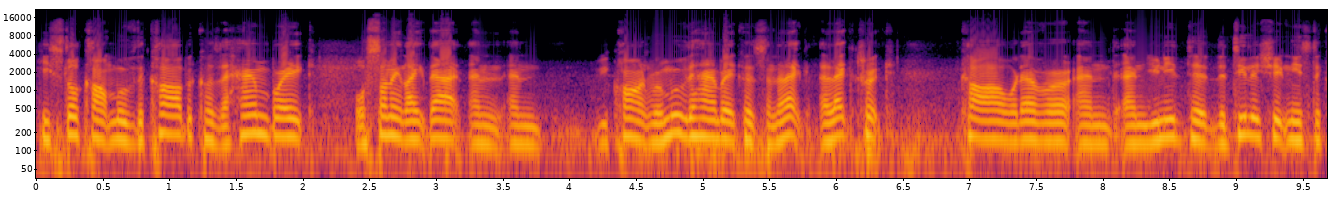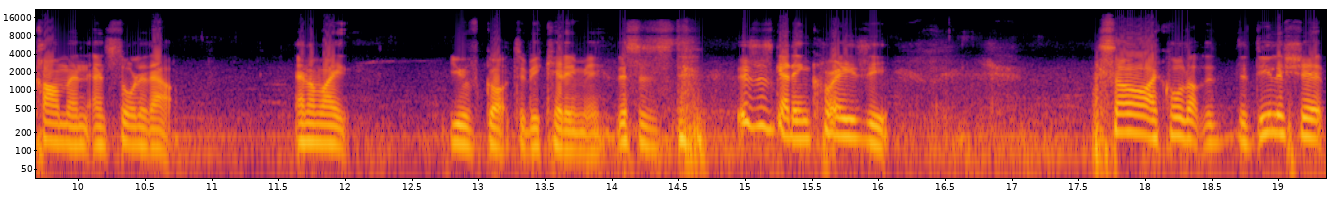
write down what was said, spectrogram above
he still can't move the car because the handbrake or something like that, and and you can't remove the handbrake because it's an elect- electric car, whatever, and and you need to the dealership needs to come and, and sort it out. And I'm like, you've got to be kidding me. This is this is getting crazy. So I called up the, the dealership.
